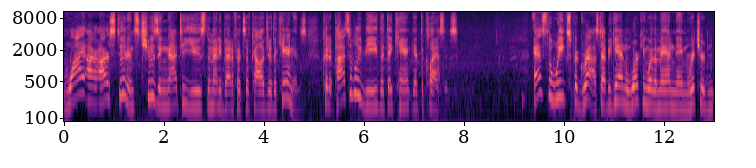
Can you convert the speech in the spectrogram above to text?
Why are our students choosing not to use the many benefits of College of the Canyons? Could it possibly be that they can't get the classes? As the weeks progressed, I began working with a man named Richard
